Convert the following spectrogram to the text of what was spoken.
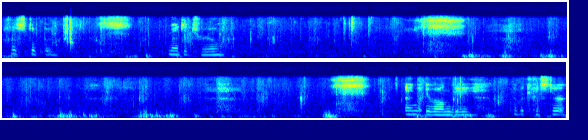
ga stoppen met de trail. En Iwan die heb ik gisteren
